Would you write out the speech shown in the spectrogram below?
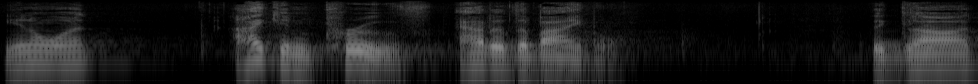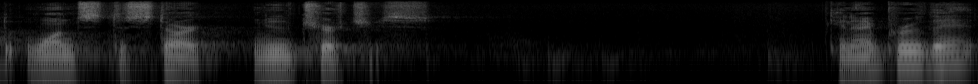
You know what? I can prove out of the Bible that God wants to start new churches. Can I prove that?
